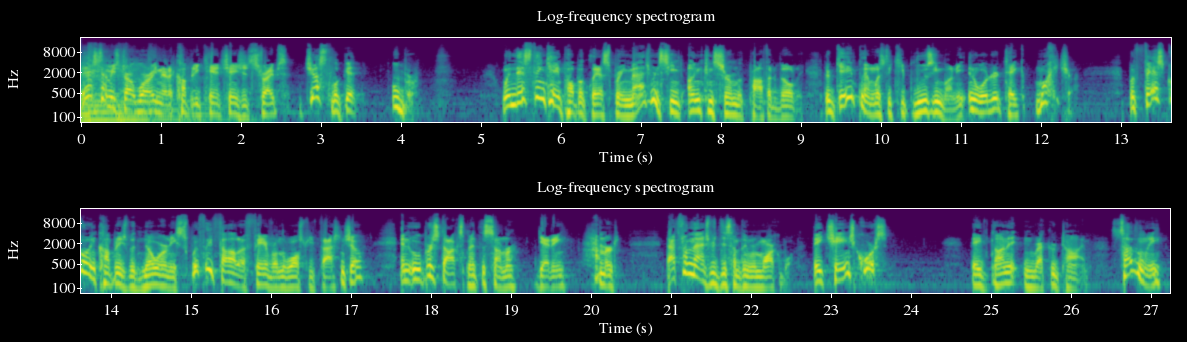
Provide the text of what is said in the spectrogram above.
Next time you start worrying that a company can't change its stripes, just look at Uber. When this thing came public last spring, management seemed unconcerned with profitability. Their game plan was to keep losing money in order to take market share. But fast growing companies with no earnings swiftly fell out of favor on the Wall Street fashion show, and Uber stock spent the summer getting hammered. That's when management did something remarkable. They changed course. They've done it in record time. Suddenly,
